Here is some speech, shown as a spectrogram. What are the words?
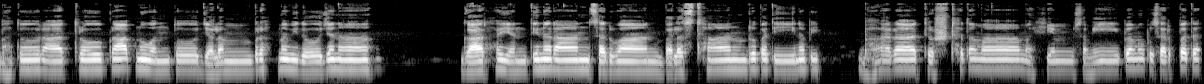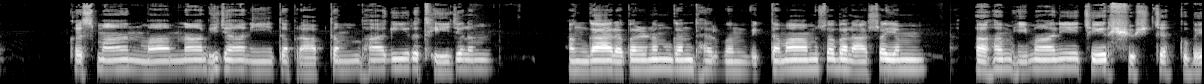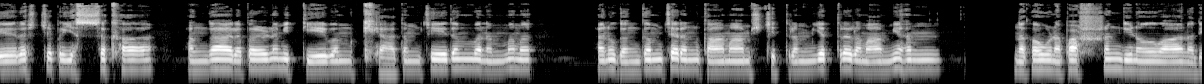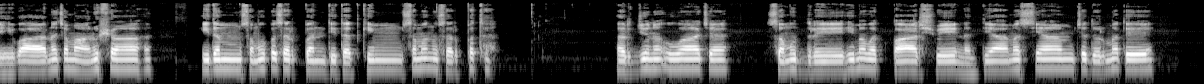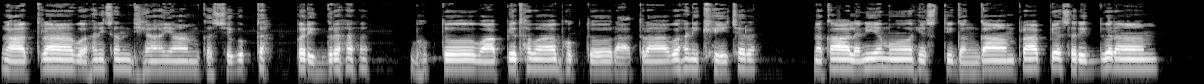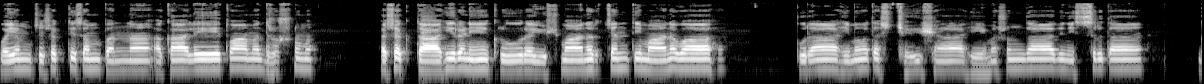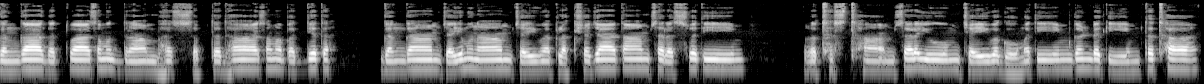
भतो रात्रौ प्राप्नुवन्तो जलं ब्रह्मविदो जनाः। गार्हयन्ति नरान् सर्वान् बलस्थान् नृपतीनपि। भारातिष्ठतमा मह्यं समीपमुपसर्पत कस्मान्मां नाभिजानीत प्राप्तं भागीरथीजलम् अङ्गारपर्णं गन्धर्वं वित्तमां स्वबलाश्रयम् अहं हिमानि चेर्ष्युश्च कुबेरश्च प्रियः सखा। अङ्गारपर्णमित्येवं ख्यातं चेदं वनं मम। अनुगङ्गं चरन् कामांश्चित्रं यत्र रमाम्यहम्। न कौणपाशृङ्गिणो वा न देवा न च मानुषाः। इदं समुपसर्पन्ति तत्किं समनुसर्पथ। अर्जुन उवाच समुद्रे हिमवत्पार्श्वे नद्यामस्यां च दुर्मते रात्रावहनिसन्ध्यायां कस्य गुप्तः परिग्रहः। भुक्तो वाप्यथवा भुक्तो रात्रावहनिखेचर न कालनियमो ह्यस्ति गङ्गां प्राप्य सरिद्वरां वयं च शक्तिसम्पन्ना अकाले त्वामधृष्णुम। अशक्ता हिरणे क्रूरयुष्मानर्चन्ति मानवाः पुरा हिमवतश्चैषा हेमशृङ्गादिनिःसृता। गङ्गा गत्वा समुद्राम्भः सप्तधा समपद्यत। गङ्गां च यमुनां चैव क्लक्षजातां सरस्वतीं। रथस्थां सरयूं चैव गोमतीं गण्डकीं तथा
